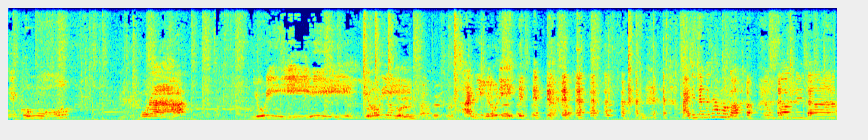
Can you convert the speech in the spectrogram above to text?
예, 동우, 보라, 요리, 요리. 아니 요리. 맛있는 거 사 먹어. 감사합니다.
